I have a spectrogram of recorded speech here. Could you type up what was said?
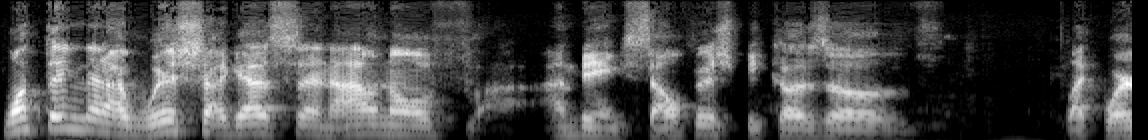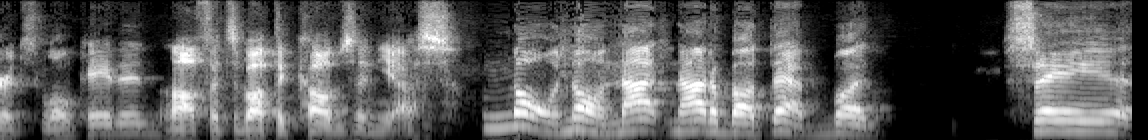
One thing that I wish, I guess, and I don't know if I'm being selfish because of like where it's located. Well, if it's about the Cubs, then yes. No, no, not not about that. But say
